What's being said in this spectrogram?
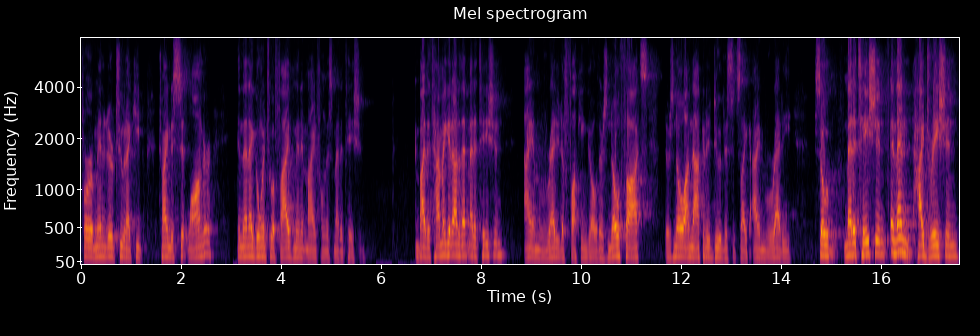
for a minute or two and I keep trying to sit longer. And then I go into a five minute mindfulness meditation. And by the time I get out of that meditation, I am ready to fucking go. There's no thoughts. There's no, I'm not going to do this. It's like, I'm ready. So, meditation and then hydration.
